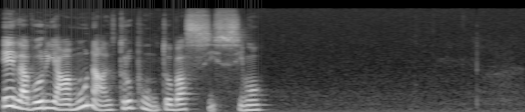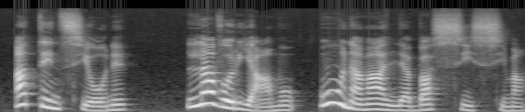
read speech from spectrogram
e lavoriamo un altro punto bassissimo. Attenzione, lavoriamo una maglia bassissima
